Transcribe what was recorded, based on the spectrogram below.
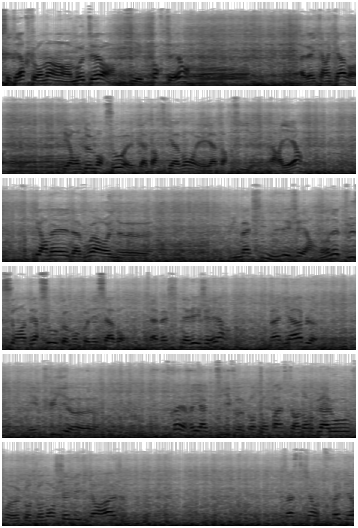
C'est-à-dire qu'on a un moteur qui est porteur avec un cadre qui est en deux morceaux avec la partie avant et la partie arrière qui permet d'avoir une, une machine légère. On n'est plus sur un berceau comme on connaissait avant. La machine est légère, maniable et puis euh, très réactive quand on passe d'un angle à l'autre, euh, quand on enchaîne les virages. Ça se tient très bien,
